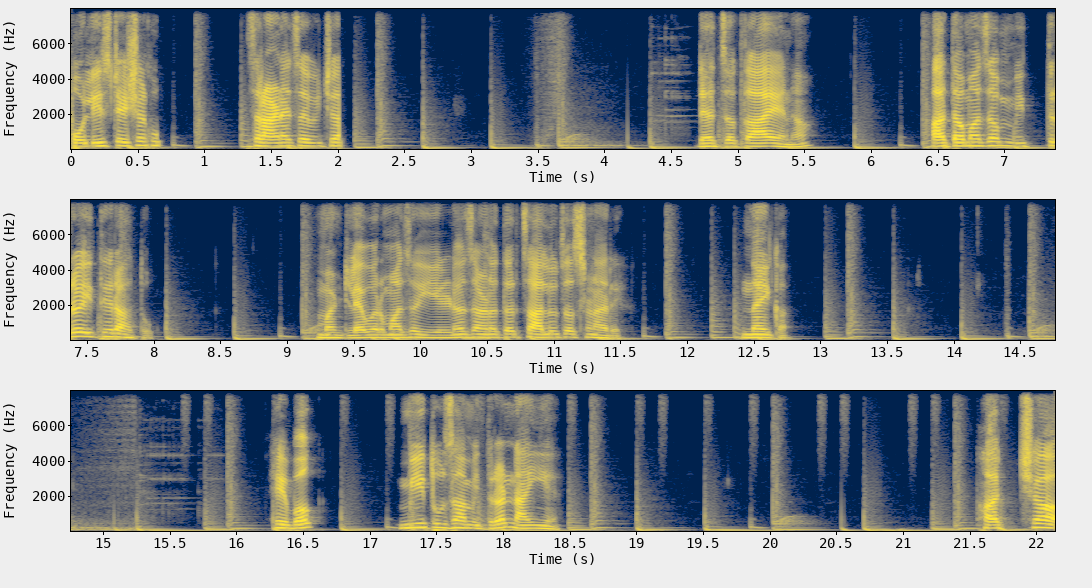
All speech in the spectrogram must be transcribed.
पोलीस स्टेशन खूप राहण्याचा विचार. त्याचं काय आहे ना? आता माझा मित्र इथे राहतो. म्हटल्यावर माझं येणं जाणं तर चालूच असणार आहे. नाही का? हे बघ मी तुझा मित्र नाहीये. अच्छा.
